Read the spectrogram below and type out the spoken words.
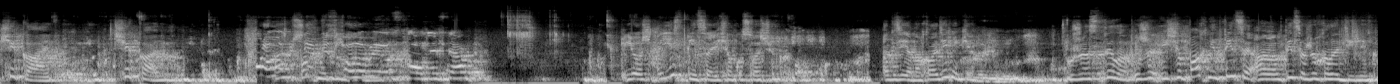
Чекай, чекай. А ще без голови останеться. Леш, а есть пицца еще кусочек? А где она? В холодильнике? Уже остыла. Уже еще пахнет пиццей, а пицца вже в холодильник.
